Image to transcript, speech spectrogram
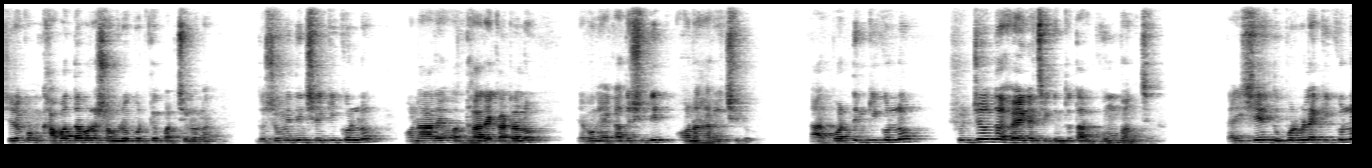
সেরকম খাবার দাবারও সংগ্রহ করতে পারছিল না। দশমী দিন সে কি করল? অনাহারে অধ্যাহারে কাটালো এবং একাদশী দিন অনাহারে ছিল। তারপর দিন কি করল? সূর্যোদয় হয়ে গেছে, কিন্তু তার ঘুম ভাঙছে না। তাই সে দুপুরবেলা কি করল?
